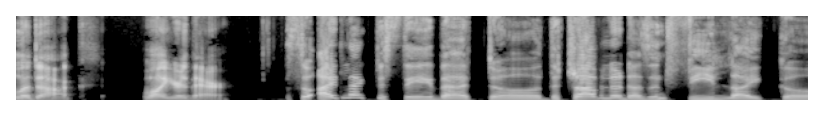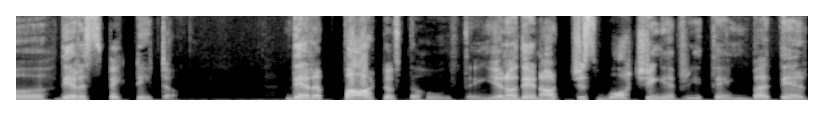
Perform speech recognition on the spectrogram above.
ladakh while you're there so I'd like to say that uh, the traveler doesn't feel like uh, they're a spectator. They're a part of the whole thing. You know, they're not just watching everything, but they're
